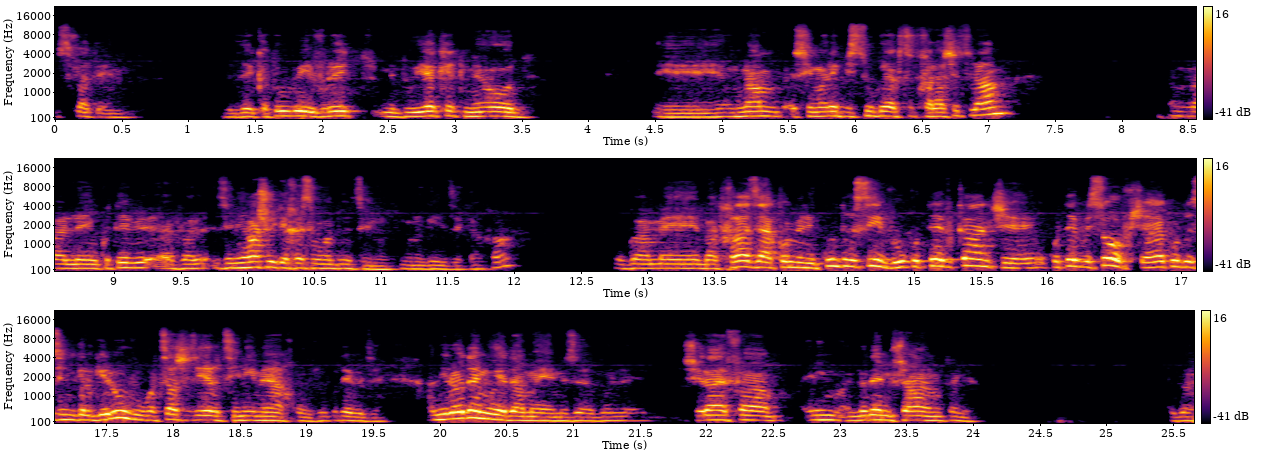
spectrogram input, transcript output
שפת אם. וזה כתוב בעברית מדויקת מאוד. אומנם אה, סימני פיסוק היה קצת חלש אצלם, אבל הוא כותב, אבל זה נראה שהוא התייחס מאוד ברצינות, בוא נגיד את זה ככה. הוא גם, אה, בהתחלה זה היה כל מיני קונטרסים, והוא כותב כאן, שהוא כותב בסוף, שהיה קונטרסים התגלגלו, והוא רצה שזה יהיה רציני 100%, הוא כותב את זה. אני לא יודע אם הוא ידע את זה, אבל אה, שאלה יפה, אני, אני לא יודע אם אפשר לענות עליה. תודה.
